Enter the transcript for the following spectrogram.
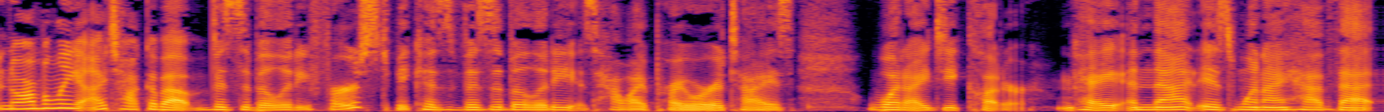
Normally, I talk about visibility first because visibility is how I prioritize what I declutter. Okay. And that is when I have that,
